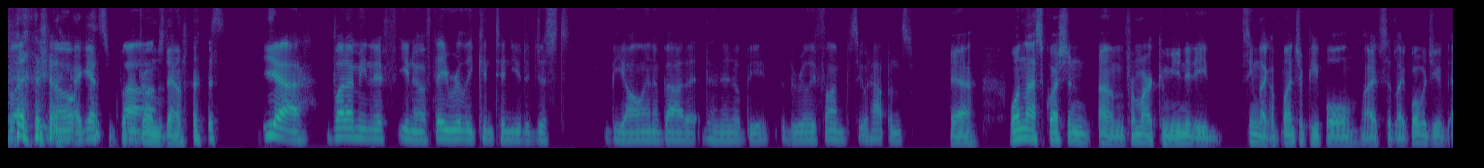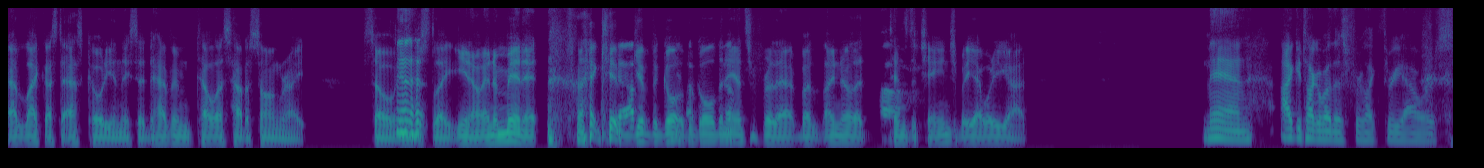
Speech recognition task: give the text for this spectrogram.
right. but, you know, I guess put the uh, drums down. yeah. But I mean, if, you know, if they really continue to just be all in about it, then it'll be, it'll be really fun. See what happens. Yeah. One last question um, from our community. Seemed like a bunch of people. I said, like, what would you like us to ask Cody? And they said to have him tell us how to songwrite. So just like you know, in a minute, I give yep. give the gold yep. the golden yep. answer for that. But I know that uh, tends to change. But yeah, what do you got? Man, I could talk about this for like three hours.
